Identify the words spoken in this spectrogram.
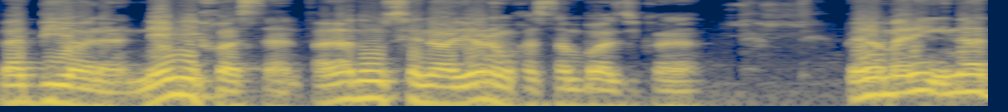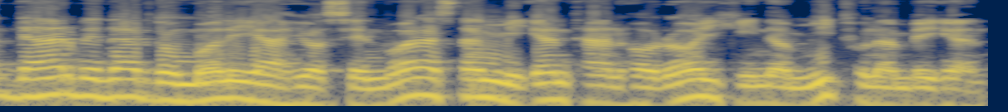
و بیارن. نمی‌خواستن. فقط اون سناریو رو می‌خواستن بازی کنن. بنابراین اینا در به در دنبال یحیی سنوار هستن میگن تنها راهی که اینا می‌تونن بگن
